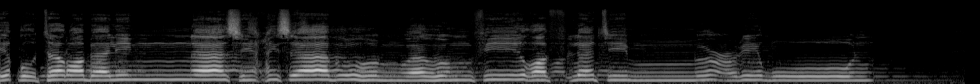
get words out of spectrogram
اقترب للناس حسابهم وهم في غفلة معرضون.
